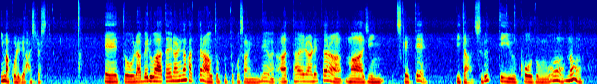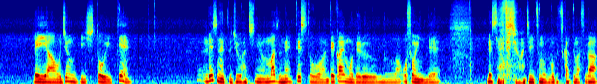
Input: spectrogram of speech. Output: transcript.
今これで走らせてる。えっ、ー、と、ラベルが与えられなかったらアウトプットコサインで、与えられたらマージンつけてリターンするっていうコードのレイヤーを準備しといて、レスネット18まずね、テストはでかいモデルは遅いんで、レスネット18いつも僕使ってますが、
